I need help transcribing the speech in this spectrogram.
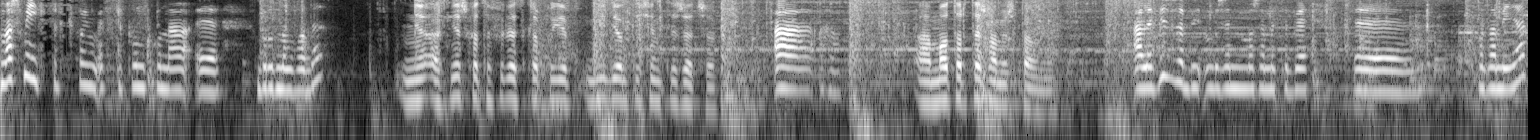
Masz miejsce w swoim ekwipunku na y, brudną wodę? Nie, Agnieszka co chwilę skrapuje milion tysięcy rzeczy. A, aha. A motor też mam już pełny. Ale wiesz, że, by- że my możemy sobie y, pozamieniać?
